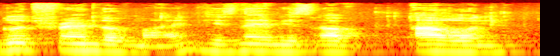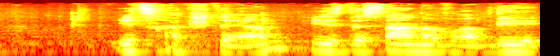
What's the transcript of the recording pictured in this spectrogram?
good friend of mine. His name is Rav Aaron Yitzchak Stern. He's the son of Rabbi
